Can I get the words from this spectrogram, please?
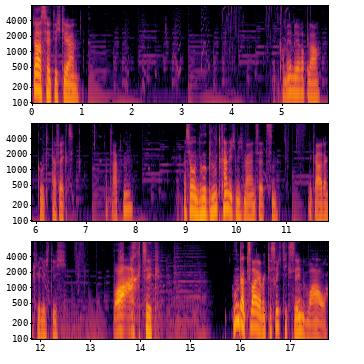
das hätte ich gern. Komm her, Mirapla. Gut, perfekt. Attacken. Achso, nur Glut kann ich nicht mehr einsetzen. Egal, dann kill ich dich. Boah, 80. 102, habe ich das richtig gesehen? Wow.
